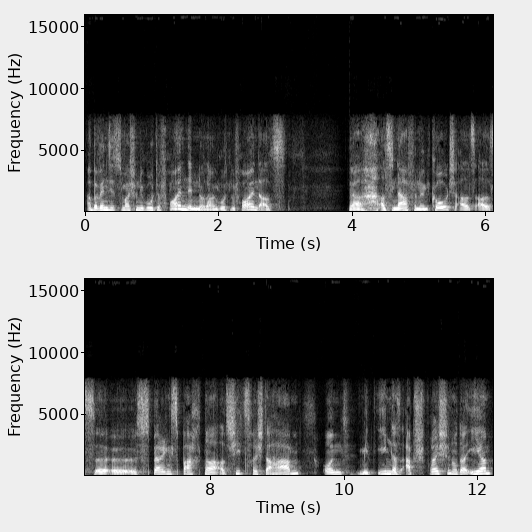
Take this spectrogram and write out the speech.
Aber wenn Sie zum Beispiel eine gute Freundin oder einen guten Freund als ja, als nervenden Coach, als, als äh, äh, Sparringspartner, als Schiedsrichter haben und mit ihm das absprechen oder ihr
